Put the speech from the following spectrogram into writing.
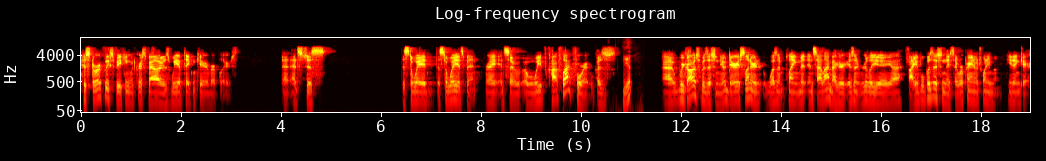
historically speaking, with Chris Ballard, is we have taken care of our players. That's just that's the way that's the way it's been, right? And so uh, we've caught flack for it because Yep. uh, regardless of position, you know, Darius Leonard wasn't playing mid inside linebacker, isn't really a uh, valuable position. They say we're paying him twenty million. He didn't care,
